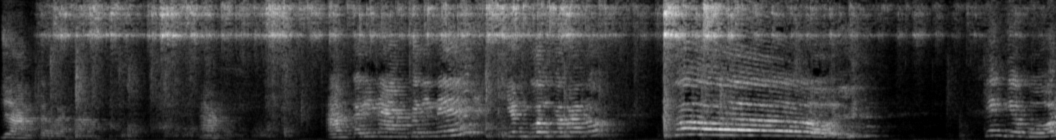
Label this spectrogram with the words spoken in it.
જો આમ કરવાનું આમ. આમ. કરીને આમ કરીને. કેમ ગોલ કરવાનો? ગોલ! કેમ ગયો બોલ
